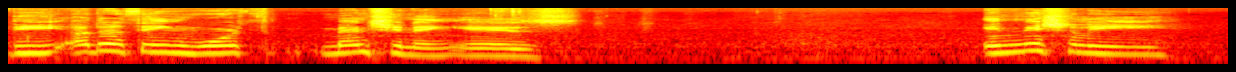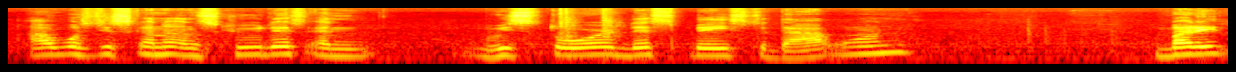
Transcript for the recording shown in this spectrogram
The other thing worth mentioning is initially I was just gonna unscrew this and restore this base to that one but it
